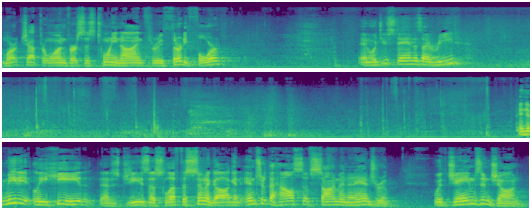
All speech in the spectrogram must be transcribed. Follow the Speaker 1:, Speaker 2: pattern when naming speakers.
Speaker 1: Mark chapter 1, verses 29 through 34. And would you stand as I read? And immediately he, that is Jesus, left the synagogue and entered the house of Simon and Andrew with James and John.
